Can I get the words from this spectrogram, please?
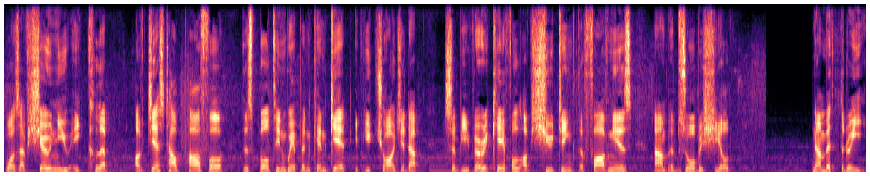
was I've shown you a clip of just how powerful this built-in weapon can get if you charge it up. So be very careful of shooting the Fafnir's um, absorber shield. Number 3.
